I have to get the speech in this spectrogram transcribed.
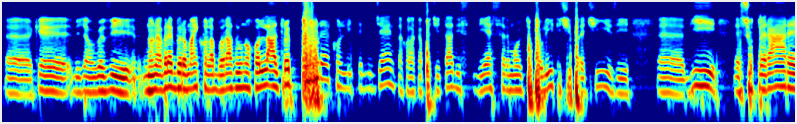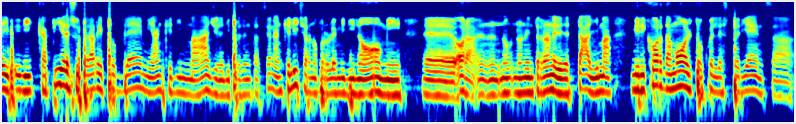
eh, che diciamo così, non avrebbero mai collaborato uno con l'altro, eppure con l'intelligenza, con la capacità di, di essere molto politici, precisi, eh, di eh, superare, di capire superare i problemi anche di immagine, di presentazione, anche lì c'erano problemi di nomi, eh, ora n- non entrerò nei dettagli, ma mi ricorda molto quell'esperienza,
